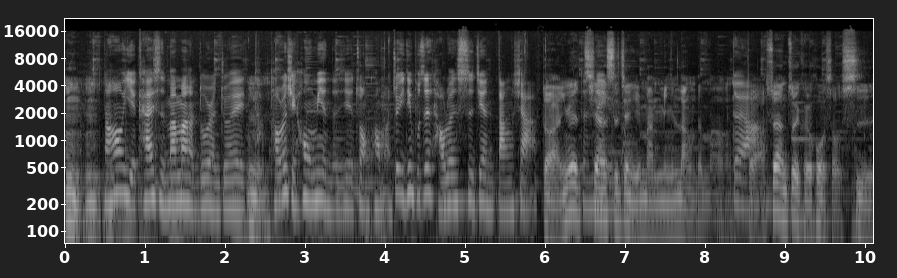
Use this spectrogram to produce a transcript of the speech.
嗯嗯，然后也开始慢慢很多人就会讨论起后面的一些状况嘛，就已经不是讨论事件当下。对啊，因为现在事件已经蛮明朗的嘛。对啊，虽然罪魁祸首是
